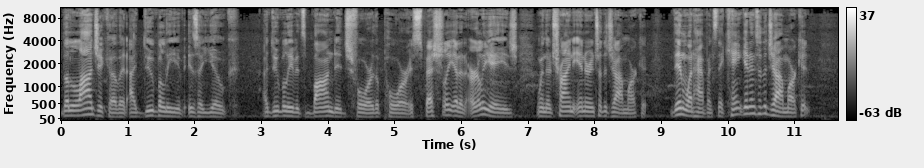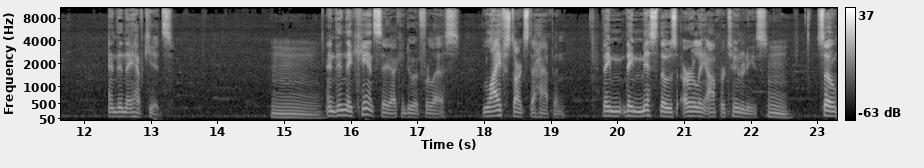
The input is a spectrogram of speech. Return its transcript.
the logic of it, I do believe, is a yoke. I do believe it's bondage for the poor, especially at an early age when they're trying to enter into the job market. Then what happens? They can't get into the job market, and then they have kids. Hmm. And then they can't say, I can do it for less. Life starts to happen. They, they miss those early opportunities. Hmm. So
